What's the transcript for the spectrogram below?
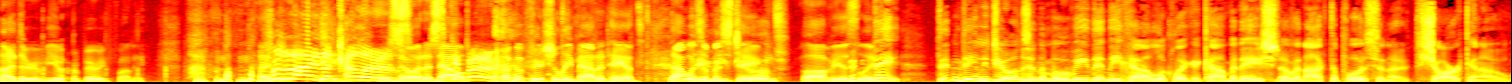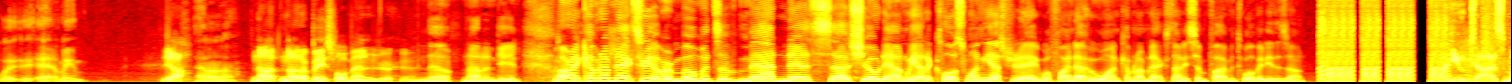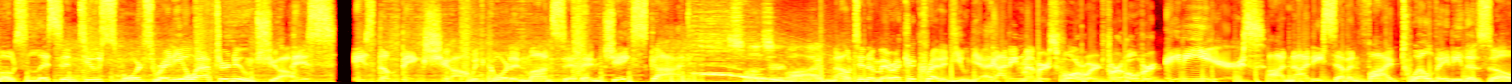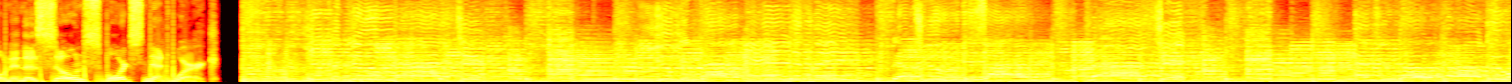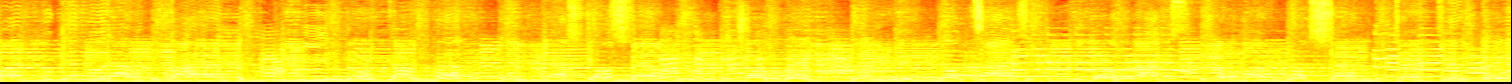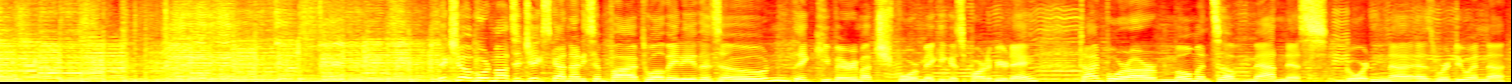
Neither of you are very funny. Neither. Fly the colors, No, and now skipper. I'm officially mad at Hans. That was a mistake. Jones? Obviously. Didn't, they, didn't Davy Jones in the movie? Didn't he kind of look like a combination of an octopus and a shark and a? I mean, Yeah, I don't know. not not a baseball manager. No, not indeed. All right, coming up next, we have our Moments of Madness uh, showdown. We had a close one yesterday. We'll find out who won. Coming up next, 97.5 and 1280 The Zone. Utah's most listened to sports radio afternoon show. This is The Big Show with Gordon Monson and Jake Scott. Sponsored by Mountain America Credit Union, guiding members forward for over 80 years on 97.5 1280 The Zone and The Zone Sports Network. Monson, Jake Scott, 97.5, 1280 The Zone. Thank you very much for making us part of your day. Time for our Moments of Madness, Gordon, uh, as we're doing uh,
